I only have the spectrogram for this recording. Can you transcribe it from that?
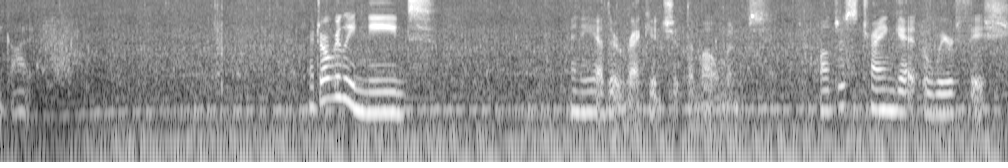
I got it. I don't really need any other wreckage at the moment. I'll just try and get a weird fish.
